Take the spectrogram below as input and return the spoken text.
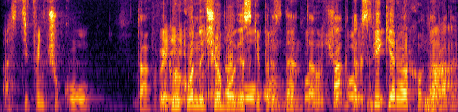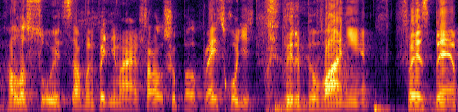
а, Стефанчуку. Так, як виконуючий обов'язки президента. Так, так, спікер Верховної Ради. Голосуется, мы понимаем сразу, что по- происходит вербование ФСБ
